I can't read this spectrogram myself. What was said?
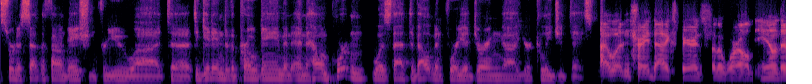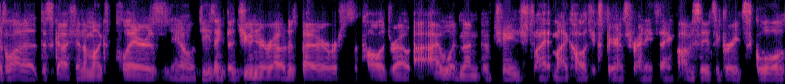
sort of set the foundation for you uh, to to get into the pro game, and and how important was that development for you during uh, your collegiate days? I wouldn't trade that experience for the world. You know, there's a lot of discussion amongst players. You know, do you think the junior route is better versus the college route? I, I wouldn't have changed my, my college experience for anything. Obviously, it's a great school.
